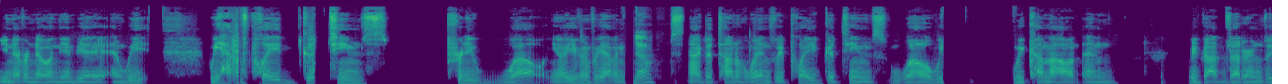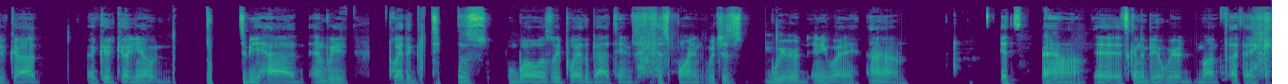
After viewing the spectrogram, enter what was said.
you never know in the NBA. And we we have played good teams pretty well. You know, even if we haven't yeah. snagged a ton of wins, we play good teams well. We we come out and we've got veterans, we've got a good you know to be had, and we play the good teams as well as we play the bad teams at this point, which is weird anyway. Um, it's uh, it's going to be a weird month, I think.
